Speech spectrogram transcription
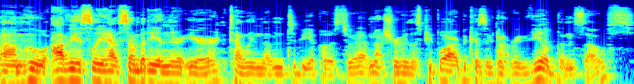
um, who obviously have somebody in their ear telling them to be opposed to it. I'm not sure who those people are because they've not revealed themselves.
